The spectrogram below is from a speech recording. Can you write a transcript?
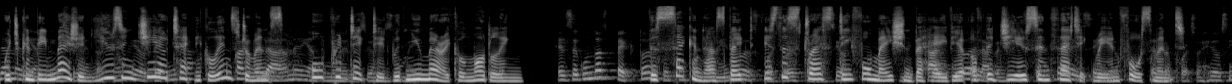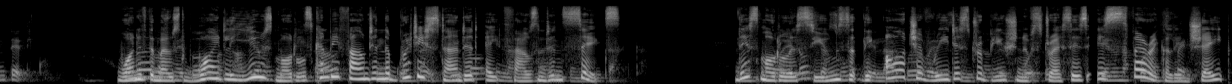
which can be measured using geotechnical instruments or predicted with numerical modelling. The second aspect is the stress deformation behaviour of the geosynthetic reinforcement. One of the most widely used models can be found in the British Standard 8006. This model assumes that the arch of redistribution of stresses is spherical in shape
